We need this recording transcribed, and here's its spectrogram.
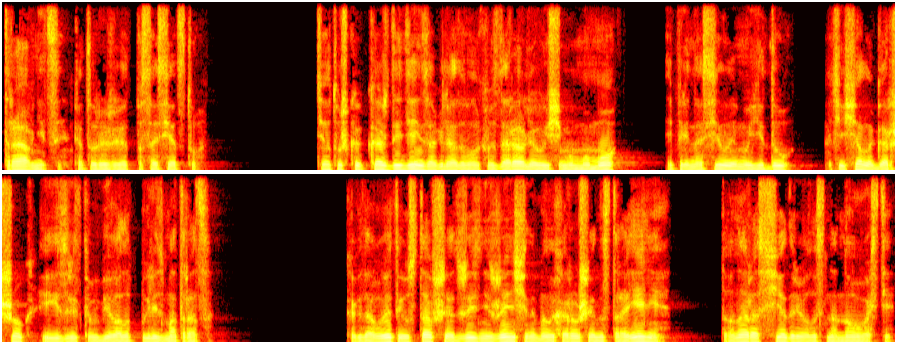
травницы, которая живет по соседству. Тетушка каждый день заглядывала к выздоравливающему Момо и приносила ему еду, очищала горшок и изредка выбивала пыль из матраца. Когда у этой уставшей от жизни женщины было хорошее настроение, то она расщедривалась на новости.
